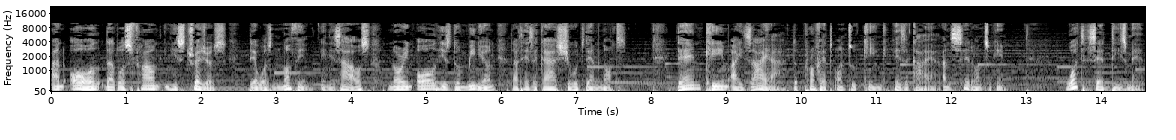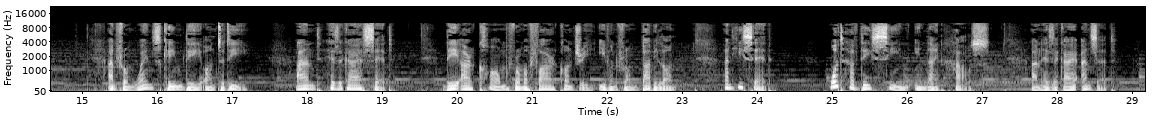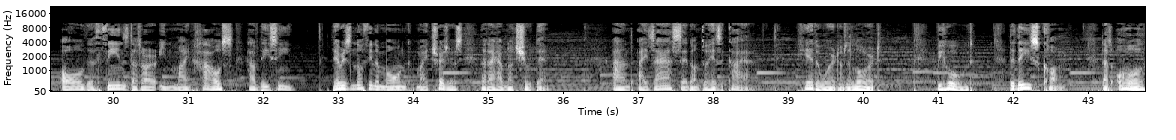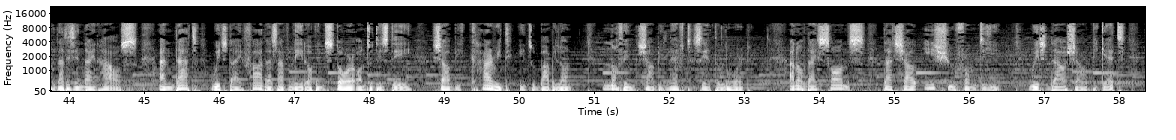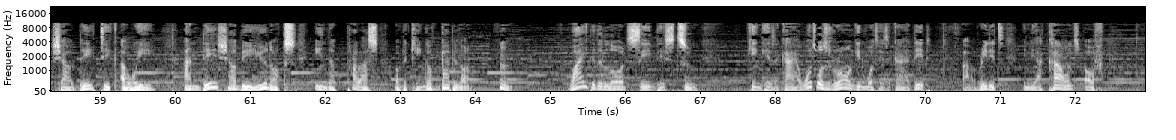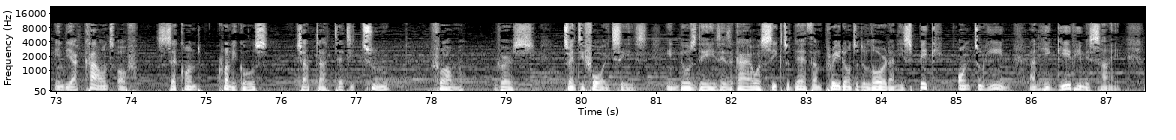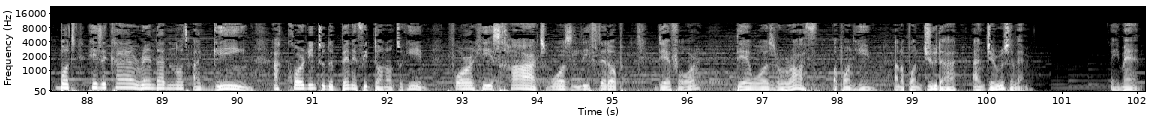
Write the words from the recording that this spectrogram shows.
and all that was found in his treasures, there was nothing in his house, nor in all his dominion, that Hezekiah showed them not. Then came Isaiah the prophet unto King Hezekiah, and said unto him, What said these men? And from whence came they unto thee? And Hezekiah said, They are come from a far country, even from Babylon. And he said, What have they seen in thine house? And Hezekiah answered, All the things that are in mine house have they seen there is nothing among my treasures that I have not showed them. And Isaiah said unto Hezekiah, Hear the word of the Lord. Behold, the days come that all that is in thine house, and that which thy fathers have laid up in store unto this day, shall be carried into Babylon. Nothing shall be left, saith the Lord. And of thy sons that shall issue from thee, which thou shalt beget, shall they take away, and they shall be eunuchs in the palace of the king of Babylon. Hmm. Why did the Lord say this to King Hezekiah? What was wrong in what Hezekiah did? I'll read it in the account of in the account of Second Chronicles chapter 32 from verse 24 it says in those days hezekiah was sick to death and prayed unto the lord and he spake unto him, and he gave him a sign. But Hezekiah rendered not again according to the benefit done unto him, for his heart was lifted up. Therefore there was wrath upon him, and upon Judah and Jerusalem. Amen.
